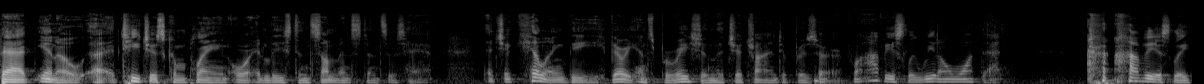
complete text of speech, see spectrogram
that, you know, uh, teachers complain, or at least in some instances have, that you're killing the very inspiration that you're trying to preserve. Well, obviously, we don't want that. obviously,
